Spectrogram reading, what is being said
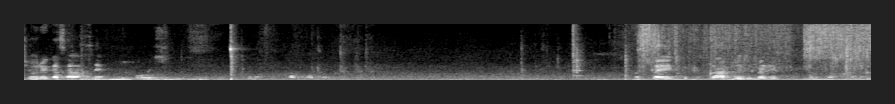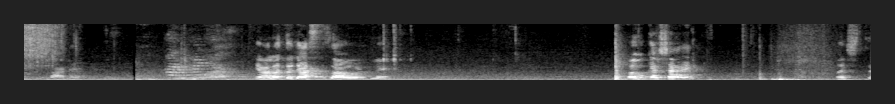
शोरे कसा वाटते मस्त आहे एकदम गार्बेज एकदम मस्त छान आहे याला तर जास्तच आवडले. बाबू कसा आहे? मस्त.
